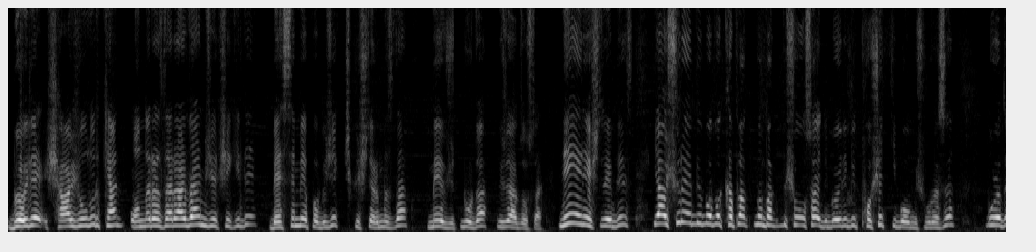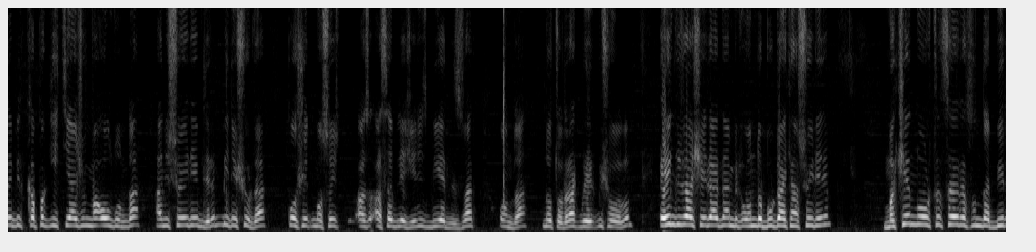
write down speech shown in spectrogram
böyle şarj olurken onlara zarar vermeyecek şekilde besleme yapabilecek çıkışlarımız da mevcut burada güzel dostlar. Neyi eleştirebiliriz? Ya şuraya bir baba kapak mı bak bir şey olsaydı böyle bir poşet gibi olmuş burası. Burada bir kapak ihtiyacım var olduğunda hani söyleyebilirim. Bir de şurada poşet moşet as- asabileceğiniz bir yeriniz var. Onu da not olarak belirtmiş olalım. En güzel şeylerden biri onu da buradayken söyleyelim. Makinenin orta tarafında bir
